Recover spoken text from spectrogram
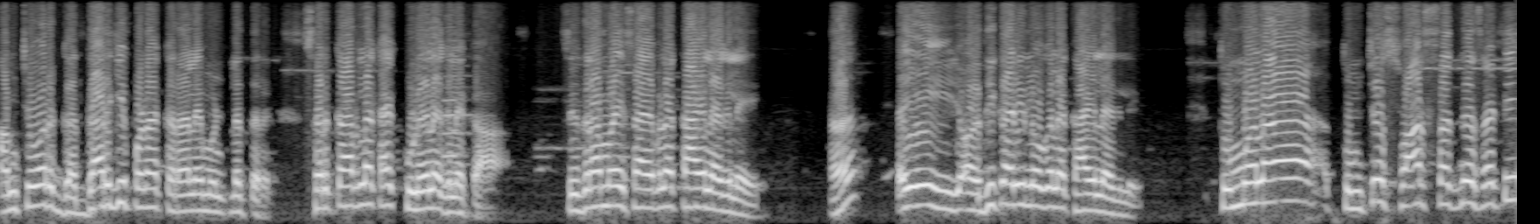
आमच्यावर गद्दारगीपणा करायला म्हटलं तर सरकारला काय कुळे लागले का? सिद्धरामय्या साहेबला काय लागले? हा? अधिकारी लोकांना काय लागले? तुम्हाला तुमच्या स्वार्थ साधण्यासाठी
